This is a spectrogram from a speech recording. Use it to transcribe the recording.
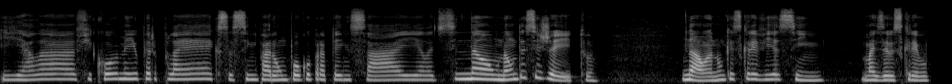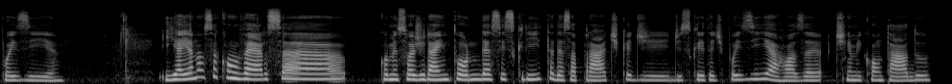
E ela ficou meio perplexa, assim, parou um pouco para pensar e ela disse: "Não, não desse jeito. Não, eu nunca escrevi assim, mas eu escrevo poesia." E aí a nossa conversa começou a girar em torno dessa escrita, dessa prática de, de escrita de poesia. A Rosa tinha me contado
